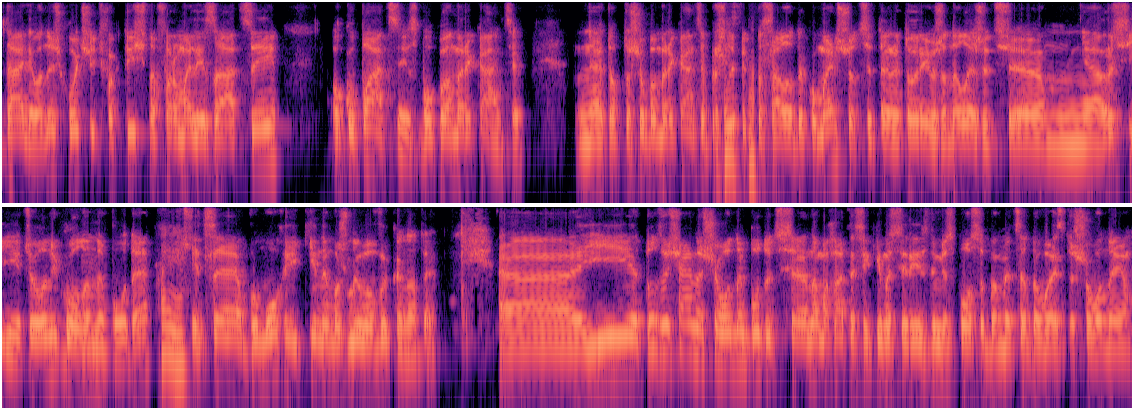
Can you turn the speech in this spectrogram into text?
Далі вони ж хочуть фактично формалізації окупації з боку американців. Е, Тобто, щоб американці прийшли, підписали документ, що ці території вже належать е, Росії. Цього ніколи не буде, і це вимоги, які неможливо виконати. Е, і тут, звичайно, що вони будуть е, намагатися якимись різними способами це довести, що вони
